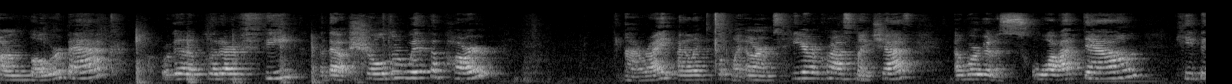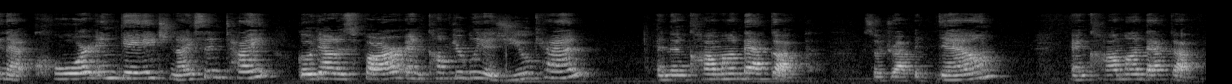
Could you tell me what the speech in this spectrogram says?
our lower back. We're going to put our feet about shoulder width apart. All right, I like to put my arms here across my chest, and we're going to squat down, keeping that core engaged nice and tight. Go down as far and comfortably as you can, and then come on back up. So drop it down and come on back up.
